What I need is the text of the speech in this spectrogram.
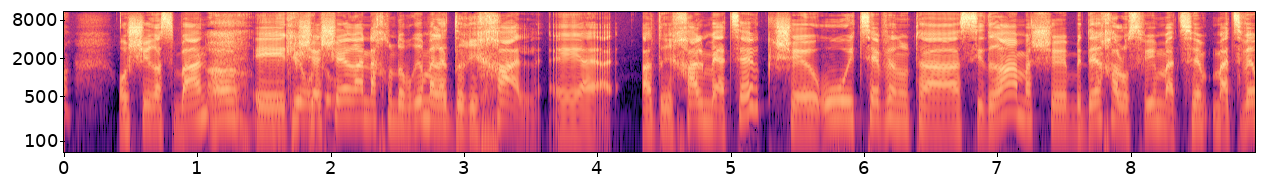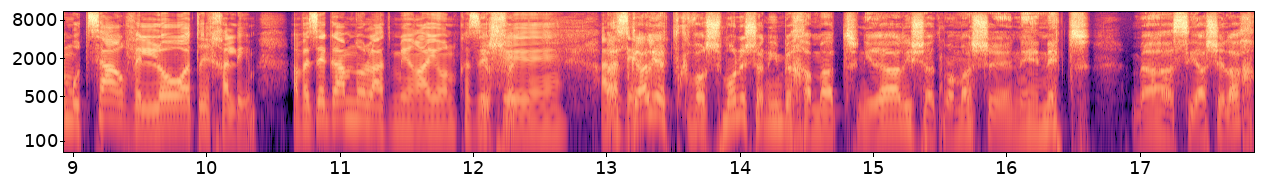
אושיר, אושיר אסבן. אה, אה, מכיר אותו. כאשר אנחנו מדברים על אדריכל, אה, אדריכל מעצב, כשהוא עיצב לנו את הסדרה, מה שבדרך כלל אוספים מעצב- מעצבי מוצר ולא אדריכלים. אבל זה גם נולד מרעיון כזה ש... יפה. על אז. גלי, את כבר שמונה שנים בחמת, נראה לי שאת ממש אה, נהנית מהעשייה שלך,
